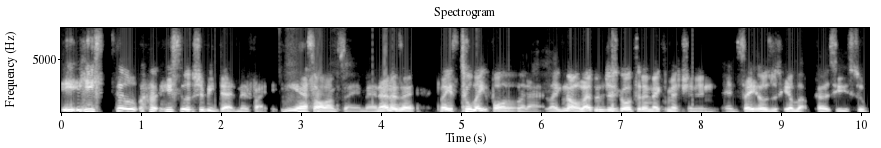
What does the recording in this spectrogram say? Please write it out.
he he still he still should be dead mid fight. That's all I'm saying, man. That doesn't like it's too late for all of that. Like no, let him just go to the next mission and and say he'll just heal up because he's super.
